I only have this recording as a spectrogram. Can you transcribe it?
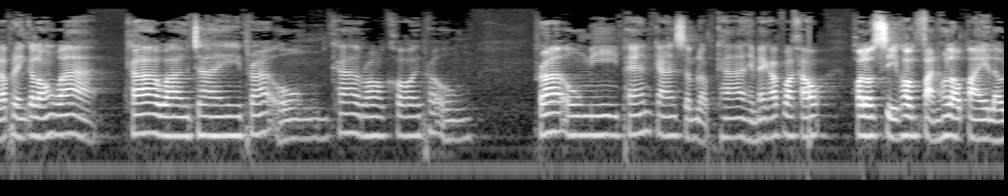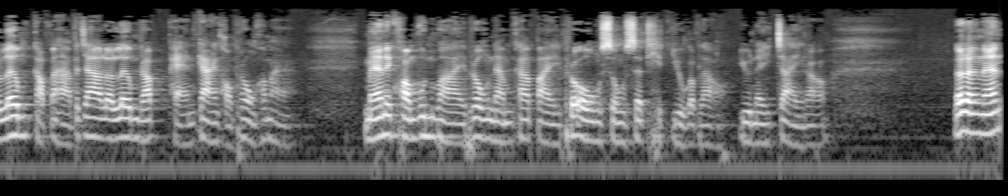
แล้วเพลงก็ร้องว่า ข้าวางใจพระองค์ ข้ารอคอยพระองค์ พระองค์มีแผนการสำหรับข้า เห็นไหมครับว่าเขาพอเราเสียความฝันของเราไป เราเริ่มกลับมาหาพระเจ้า เราเริ่มรับแผนการของพระองค์เข้ามา แม้ในความวุ่นวาย พระองค์นำข้าไป พระองค์ทรงสถิตอยู่กับเรา อยู่ในใจเรา แล้วดังนั้น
